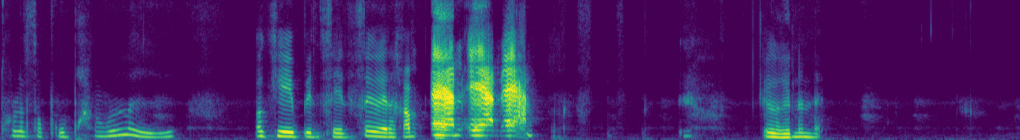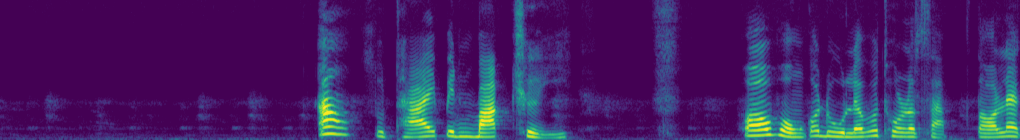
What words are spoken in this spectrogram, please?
โทรศัพท์กูพังหรือ โอเคเป็นเซนเซอร์นะครับ แอนแอนแอนเออ นั่นแหละ เอ้า สุดท้ายเป็นบั๊กเฉย เพราะผมก็ดูแล้วว่าโทรศัพท์ ตอนแรก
